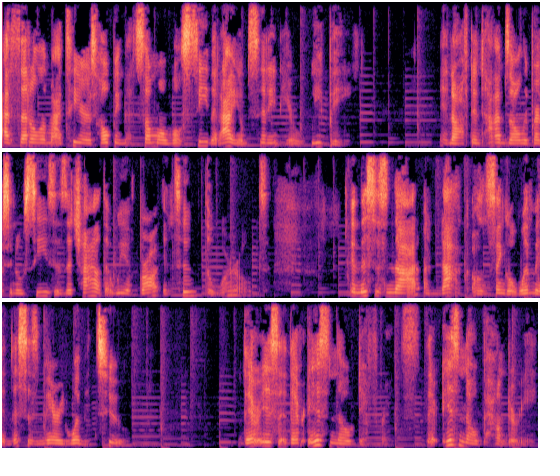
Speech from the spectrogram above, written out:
I settle in my tears hoping that someone will see that I am sitting here weeping and oftentimes, the only person who sees is a child that we have brought into the world. And this is not a knock on single women, this is married women too. There is there is no difference. There is no boundary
